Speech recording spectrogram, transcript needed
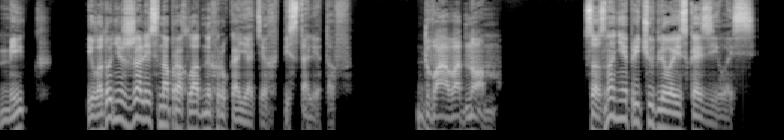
Миг, и ладони сжались на прохладных рукоятях пистолетов. «Два в одном!» Сознание причудливо исказилось.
